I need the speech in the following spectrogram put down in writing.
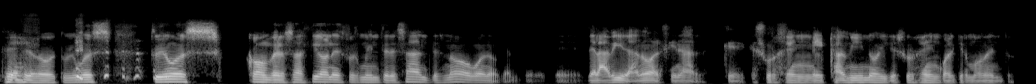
pero tuvimos, tuvimos conversaciones pues muy interesantes, ¿no? Bueno, de, de- de la vida, ¿no? Al final, que, que surgen en el camino y que surgen en cualquier momento.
